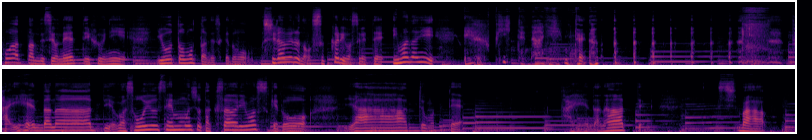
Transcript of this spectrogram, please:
こうだったんですよね」っていうふうに言おうと思ったんですけど調べるのをすっかり忘れていまだに「FP って何?」みたいな 大変だなーっていう、まあ、そういう専門書たくさんありますけどいやーって思って大変だなーってまあ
